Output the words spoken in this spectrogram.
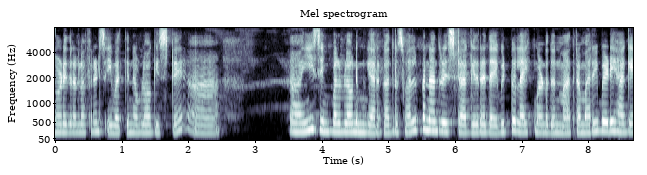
ನೋಡಿದ್ರಲ್ವ ಫ್ರೆಂಡ್ಸ್ ಇವತ್ತಿನ ವ್ಲಾಗ್ ಇಷ್ಟೇ. ಈ ಸಿಂಪಲ್ ವ್ಲಾಗ್ ನಿಮ್ಗೆ ಯಾರಿಗಾದರೂ ಸ್ವಲ್ಪನಾದರೂ ಇಷ್ಟ ಆಗಿದರೆ ದಯವಿಟ್ಟು ಲೈಕ್ ಮಾಡೋದನ್ನು ಮಾತ್ರ ಮರಿಬೇಡಿ. ಹಾಗೆ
